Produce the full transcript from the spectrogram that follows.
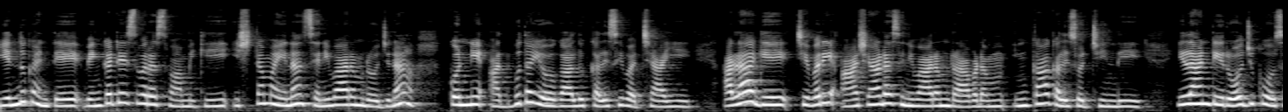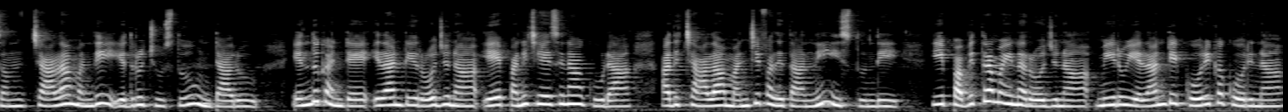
ఎందుకంటే వెంకటేశ్వర స్వామికి ఇష్టమైన శనివారం రోజున కొన్ని అద్భుత యోగాలు కలిసి వచ్చాయి. అలాగే చివరి ఆషాఢ శనివారం రావడం ఇంకా కలిసొచ్చింది. ఇలాంటి రోజు కోసం చాలామంది ఎదురు చూస్తూ ఉంటారు. ఎందుకంటే ఇలాంటి రోజున ఏ పని చేసినా కూడా అది చాలా మంచి ఫలితాన్ని ఇస్తుంది. ఈ పవిత్రమైన రోజున మీరు ఎలాంటి కోరిక కోరినా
